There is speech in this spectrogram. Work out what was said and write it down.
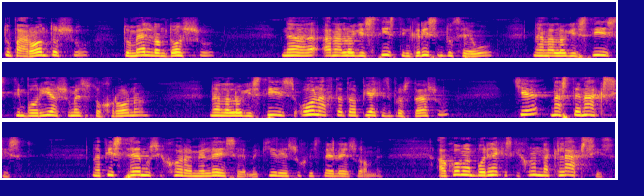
του παρόντος σου, του μέλλοντός σου, να αναλογιστείς την κρίση του Θεού, να αναλογιστείς την πορεία σου μέσα στον χρόνο, να αναλογιστείς όλα αυτά τα οποία έχεις μπροστά σου και να στενάξεις. Να πεις Θεέ μου συγχώρα με λέησε με Κύριε Ιησού Χριστέ λέησό με ακόμα μπορεί να έχεις και χρόνο να κλάψεις.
